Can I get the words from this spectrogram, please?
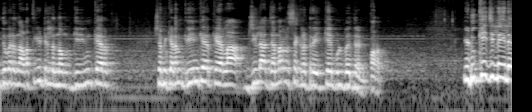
ഇതുവരെ നടത്തിയിട്ടില്ലെന്നും ഗ്രീൻ കെയർ ക്ഷമിക്കണം ഗ്രീൻ കെയർ കേരള ജില്ലാ ജനറൽ സെക്രട്ടറി കെ ബുൾബേന്ദ്രൻ പറഞ്ഞു. ഇടുക്കി ജില്ലയിലെ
